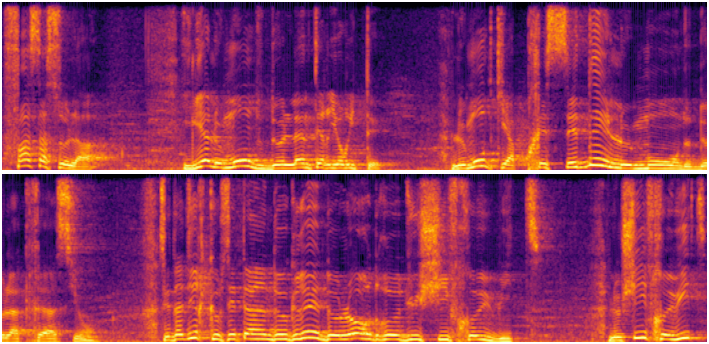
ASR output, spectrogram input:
Face à cela, il y a le monde de l'intériorité, le monde qui a précédé le monde de la création. C'est-à-dire que c'est un degré de l'ordre du chiffre 8. Le chiffre 8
